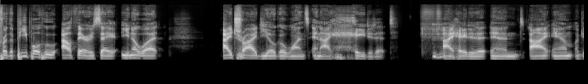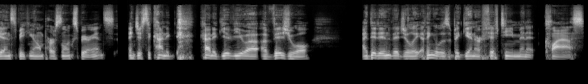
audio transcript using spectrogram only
for the people who out there who say, you know what, I tried yoga once and I hated it. I mm-hmm. hated it. And I am, again, speaking on personal experience. And just to kind of kind of give you a, a visual, I did individually, I think it was a beginner 15 minute class.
